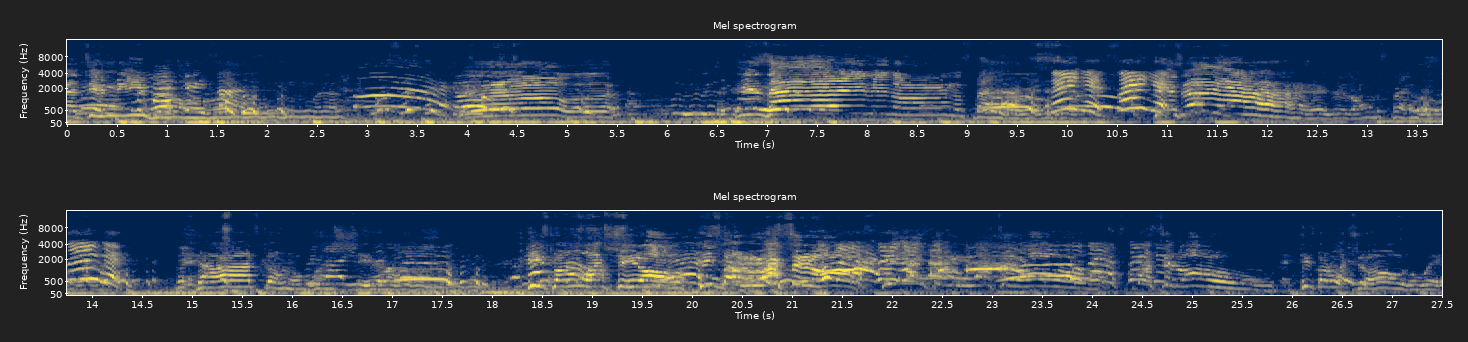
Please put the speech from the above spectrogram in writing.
that did me wrong. Is on the sparrow. Sing it. But God's gonna wash it all. He's gonna wash it all. He's gonna wash it all. He's gonna wash it all. Wash it all. He's gonna wash it all away.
